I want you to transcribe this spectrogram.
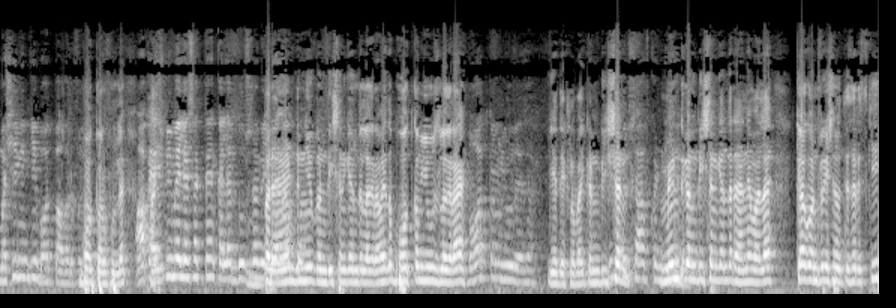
मशीन इनकी बहुत पावरफुल बहुत पावरफुल है। आप एचपी में ले सकते हैं कलर दूसरा ब्रांड न्यू कंडीशन के अंदर लग रहा है। भाई तो बहुत कम यूज़ लग रहा है। बहुत कम यूज़ है सर ये देख लो भाई कंडीशन मिंट कंडीशन के अंदर रहने वाला है। क्या कॉन्फ़िगरेशन होती है सर इसकी?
